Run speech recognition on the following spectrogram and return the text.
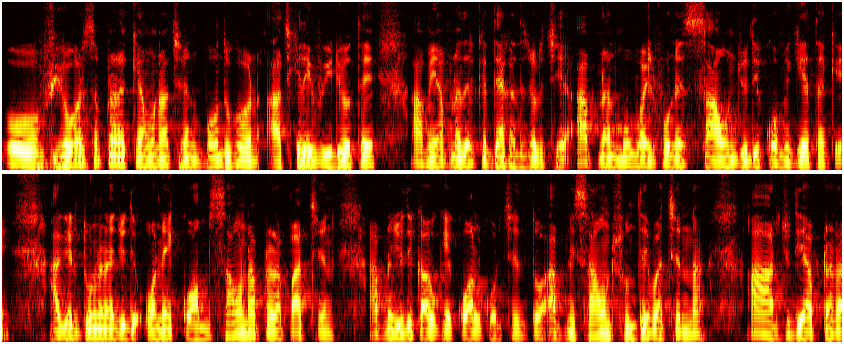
তো ভিউয়ার্স আপনারা কেমন আছেন? বন্ধুগণ, আজকের এই ভিডিওতে আমি আপনাদেরকে দেখাতে চলেছি আপনার মোবাইল ফোনের সাউন্ড যদি কমে গিয়ে থাকে, আগের তুলনায় যদি অনেক কম সাউন্ড আপনারা পাচ্ছেন, আপনি যদি কাউকে কল করছেন তো আপনি সাউন্ড শুনতেই পাচ্ছেন না। আর যদি আপনারা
